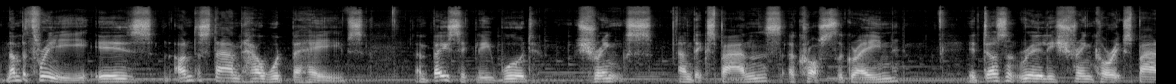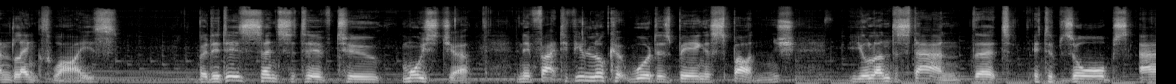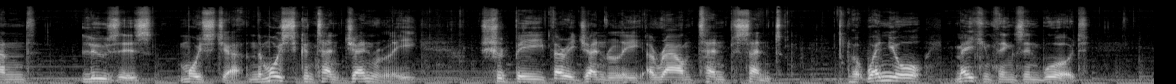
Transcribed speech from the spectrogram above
Number three is understand how wood behaves. And basically, wood shrinks and expands across the grain. It doesn't really shrink or expand lengthwise, but it is sensitive to moisture. And in fact, if you look at wood as being a sponge, you'll understand that it absorbs and loses moisture. And the moisture content generally should be very generally around 10%. But when you're making things in wood,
